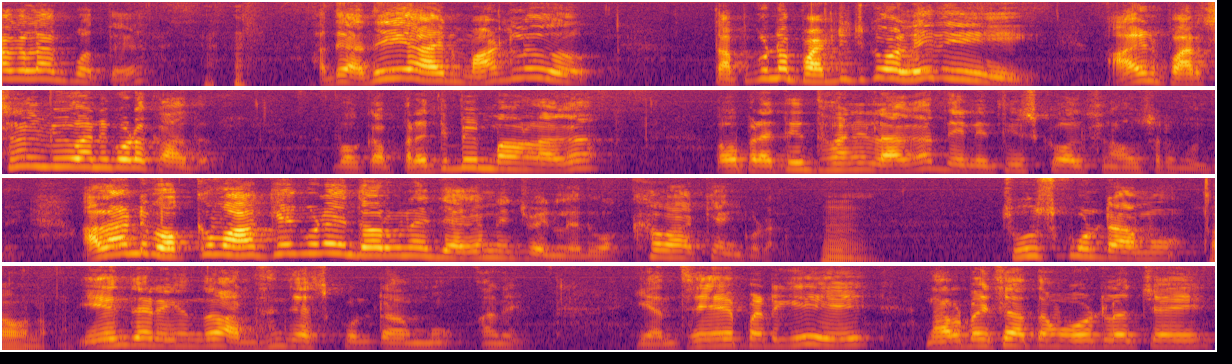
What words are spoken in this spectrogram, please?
ఆగలేకపోతే అదే అది ఆయన మాటలు తప్పకుండా పట్టించుకోవాలి. ఇది ఆయన పర్సనల్ వ్యూ అని కూడా కాదు. ఒక ప్రతిబింబంలాగా ఒక ప్రతిధ్వనిలాగా దీన్ని తీసుకోవాల్సిన అవసరం ఉంది. అలాంటి ఒక్క వాక్యం కూడా ఇంతవరకు నేను జగన్ నుంచి వినలేదు. ఒక్క వాక్యం కూడా. చూసుకుంటాము. అవును. ఏం జరిగిందో అర్థం చేసుకుంటాము అని. ఎంతసేపటికి నలభై శాతం ఓట్లు వచ్చాయి.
